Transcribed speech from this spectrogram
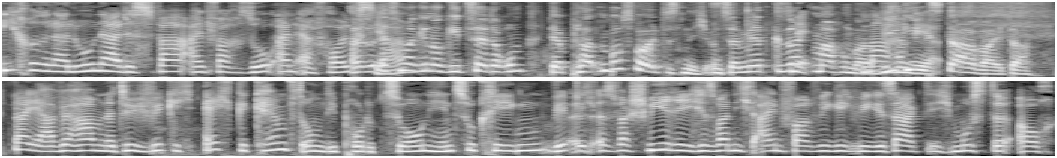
Hijo de la Luna, das war einfach so ein Also Erfolgsjahr. erstmal genau geht es ja darum, der Plattenboss wollte es nicht und Sammy hat gesagt, Nee, machen wir. machen wie ging es da weiter? Naja, wir haben natürlich wirklich echt gekämpft, um die Produktion hinzukriegen. Wirklich, es war schwierig, es war nicht einfach. Wie, wie gesagt, ich musste auch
